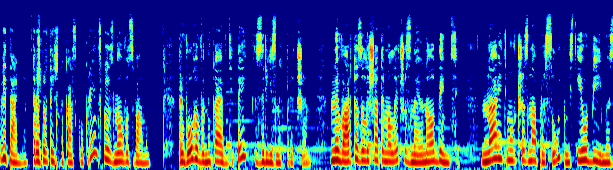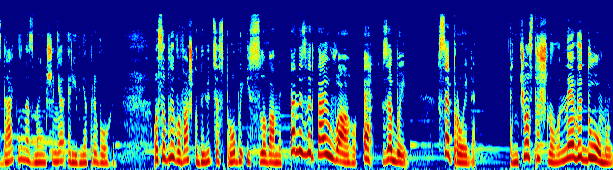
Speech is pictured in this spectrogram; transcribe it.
Вітання! Терапевтична казка українською знову з вами. Тривога виникає в дітей з різних причин. Не варто залишати малечу з нею наодинці. Навіть мовчазна присутність і обійми здатні на зменшення рівня тривоги. Особливо важко даються спроби із словами Та не звертай увагу, ех, забий. Все пройде. Та нічого страшного, не видумуй.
